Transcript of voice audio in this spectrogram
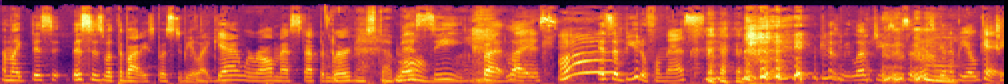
I'm like this. This is what the body's supposed to be like. Mm-hmm. Yeah, we're all messed up and oh, we're messed up. messy, oh, but like Messy. it's a beautiful mess because we love Jesus and it's going to be okay.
